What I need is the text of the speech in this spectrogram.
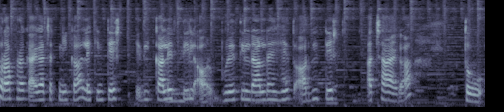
थोड़ा फ़र्क आएगा चटनी का लेकिन टेस्ट यदि काले तिल और भूरे तिल डाल रहे हैं तो और भी टेस्ट अच्छा आएगा। तो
